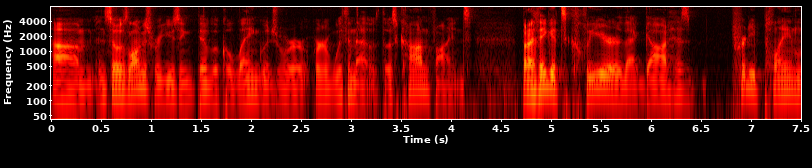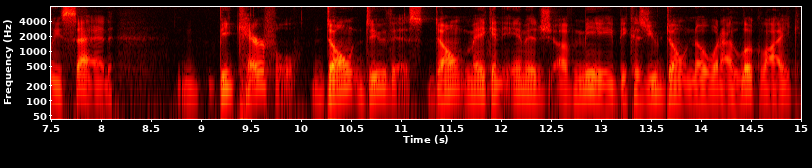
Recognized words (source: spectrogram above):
Um, and so as long as we're using biblical language, we're we're within that, those confines. But I think it's clear that God has pretty plainly said be careful. Don't do this. Don't make an image of me because you don't know what I look like.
